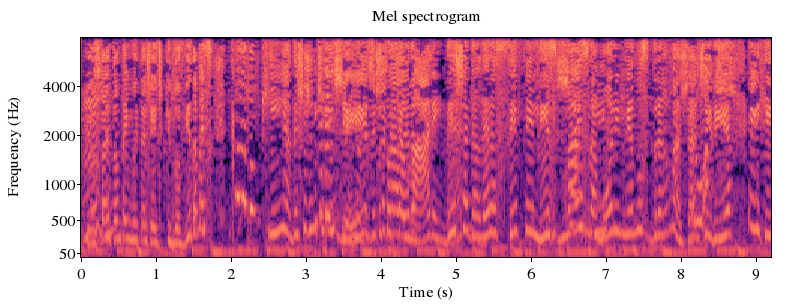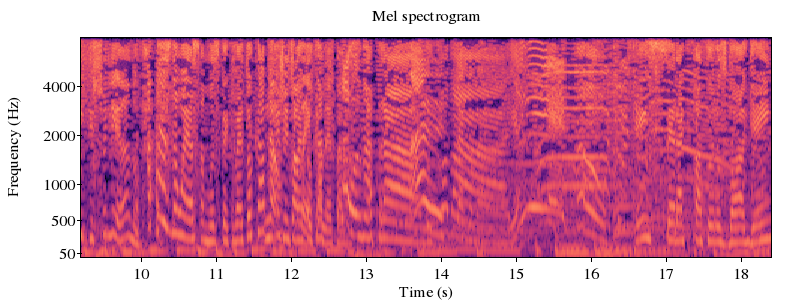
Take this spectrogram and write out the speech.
Uhum. Eu só então tem muita gente que duvida, mas cala a boquinha, deixa a gente viver, deixa deixa a as pessoas se galera, amarem, né? deixa a galera ser feliz. Isso mais amor e menos drama, já Eu diria Henrique Juliano. mas não é essa música que vai tocar, porque Não, a gente vai é, tocar qual é, qual é? Prado. Eita, Será que fatura os dog, hein?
